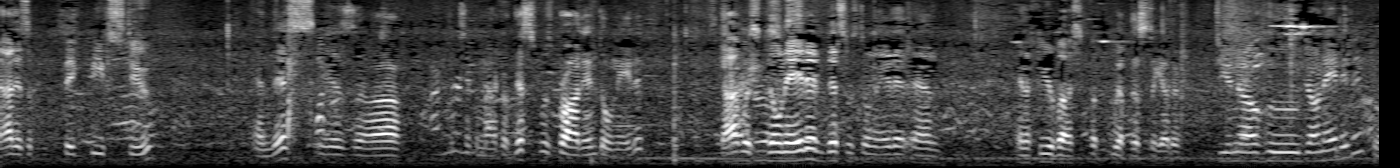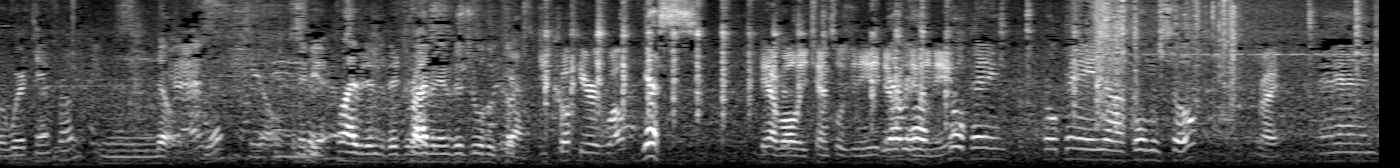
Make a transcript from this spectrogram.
that is a big beef stew. And this is uh, chicken mackerel. This was brought in, donated. That was donated. This was donated, and and a few of us put whipped this together. Do you know who donated it or where it came from? No. Yeah. No. Maybe a a private individual. Private individual who cooked. Yeah. cooked. You cook here as well? Yes. You have all the utensils you need, Yeah, we everything have you need? propane, propane uh, Coleman stove, Right. and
